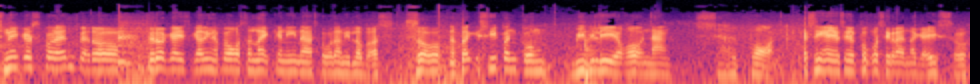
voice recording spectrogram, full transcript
sneakers pa rin pero Pero guys, galing na po ako sa Nike kanina so walang nilabas So, napag-isipan kong bibili ako ng cellphone. Kasi nga yung cellphone ko sira na guys. So,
